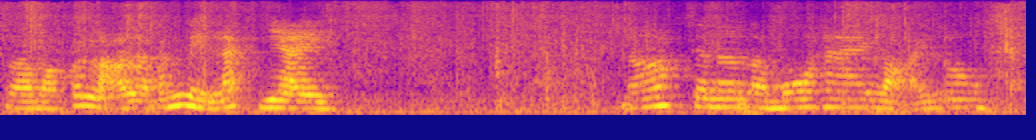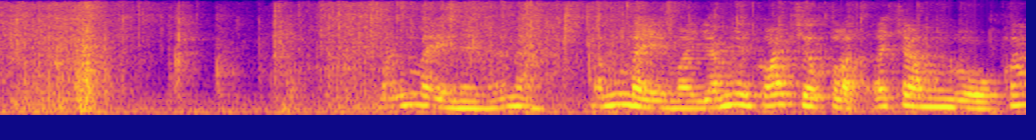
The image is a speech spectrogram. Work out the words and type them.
Và một cái loại là bánh mì lát dày đó, cho nên là mua hai loại luôn. Bánh mì này nữa nè. Bánh mì mà giống như có chocolate ở trong ruột á.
